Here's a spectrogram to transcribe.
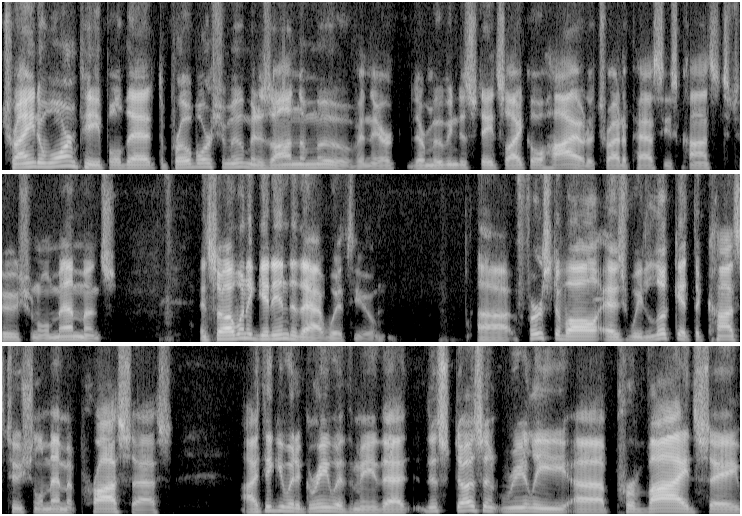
trying to warn people that the pro-abortion movement is on the move, and they're they're moving to states like Ohio to try to pass these constitutional amendments and so I want to get into that with you. Uh, first of all, as we look at the constitutional amendment process, I think you would agree with me that this doesn't really uh, provide, say,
